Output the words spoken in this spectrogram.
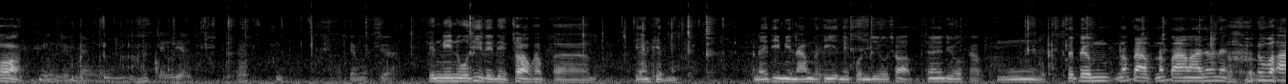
ก็แกงเหลียงแกงมะเขือเป็นเมนูที่เด็กๆชอบครับเอ่อแกงเผ็ดเนี่ยอันไหนที่มีน้ำกะทิในคนเดียวชอบใช่ไหมเดียวครับอืมจะเติมน้ำปลาน้ำปลามาใช่ไหมเนี่ยว่า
